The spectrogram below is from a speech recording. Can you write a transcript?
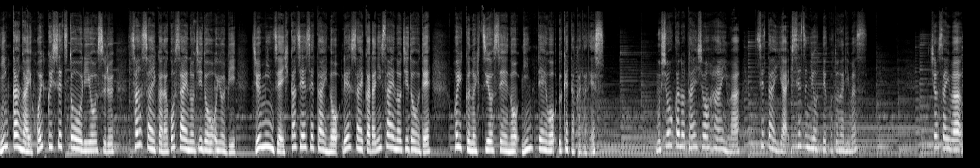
認可外保育施設等を利用する3歳から5歳の児童及び住民税非課税世帯の0歳から2歳の児童で保育の必要性の認定を受けた方です。無償化の対象範囲は世帯や施設によって異なります詳細は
